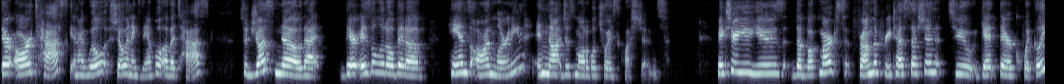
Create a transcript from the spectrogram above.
There are tasks, and I will show an example of a task. So just know that there is a little bit of hands on learning and not just multiple choice questions. Make sure you use the bookmarks from the pretest session to get there quickly.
